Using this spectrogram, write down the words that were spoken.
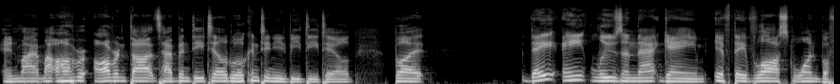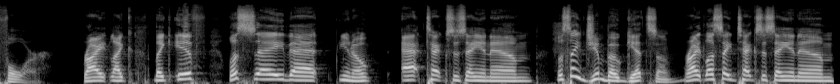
and my my Auburn, Auburn thoughts have been detailed, will continue to be detailed, but they ain't losing that game if they've lost one before, right? Like like if let's say that you know at Texas A&M, let's say Jimbo gets them, right? Let's say Texas A&M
